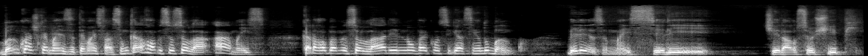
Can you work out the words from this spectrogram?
Banco acho que é mais, até mais fácil. Um cara rouba seu celular. Ah, mas o cara roubar meu celular ele não vai conseguir a senha do banco. Beleza, mas se ele tirar o seu chip,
